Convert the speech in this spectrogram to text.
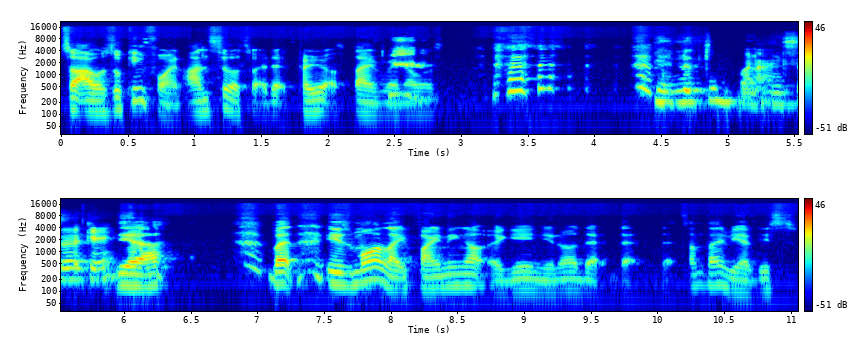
So I was looking for an answer also at that period of time when I was You're looking for an answer, okay? yeah but it's more like finding out again you know that that, that sometimes we have this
